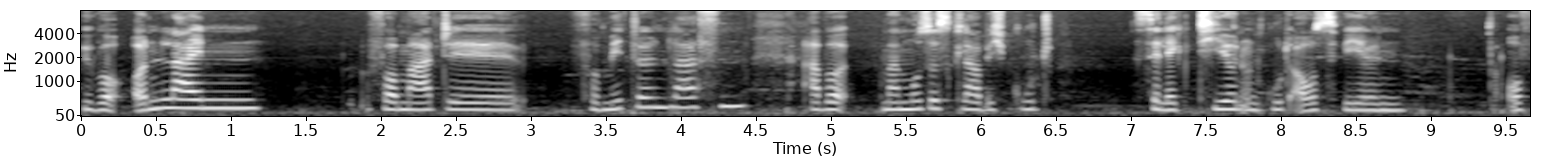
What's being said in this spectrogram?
über Online-Formate vermitteln lassen. Aber man muss es, glaube ich, gut selektieren und gut auswählen. Auf,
